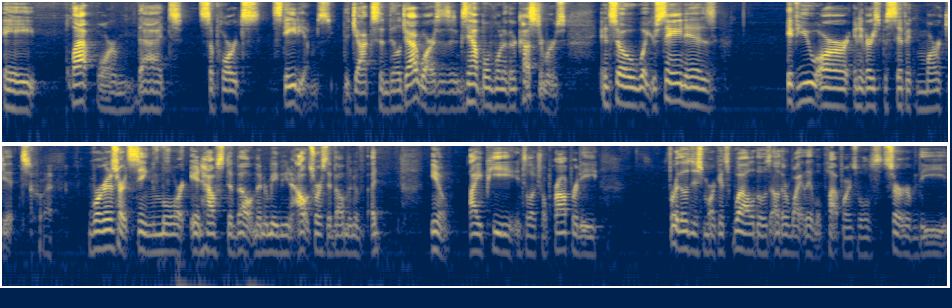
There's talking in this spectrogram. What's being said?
a platform that supports stadiums. The Jacksonville Jaguars is an example of one of their customers. And so what you're saying is if you are in a very specific market, Correct. we're going to start seeing more in-house development or maybe an outsourced development of a, you know, IP intellectual property for those niche markets well those other white label platforms will serve the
